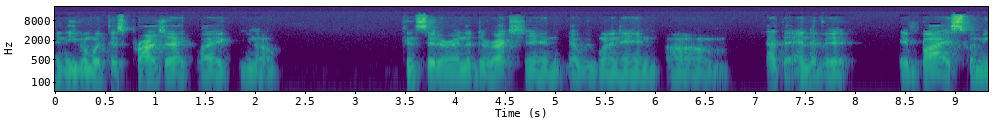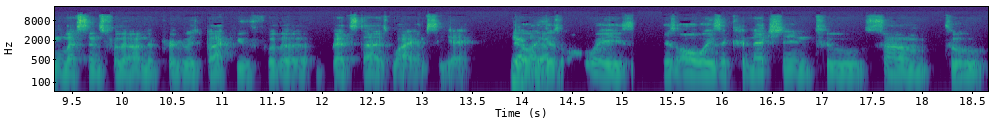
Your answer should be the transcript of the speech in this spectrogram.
and even with this project, like, you know, considering the direction that we went in, um, at the end of it, it buys swimming lessons for the underprivileged black youth for the Bed-Stuy YMCA. Yeah, so like there's always there's always a connection to some to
